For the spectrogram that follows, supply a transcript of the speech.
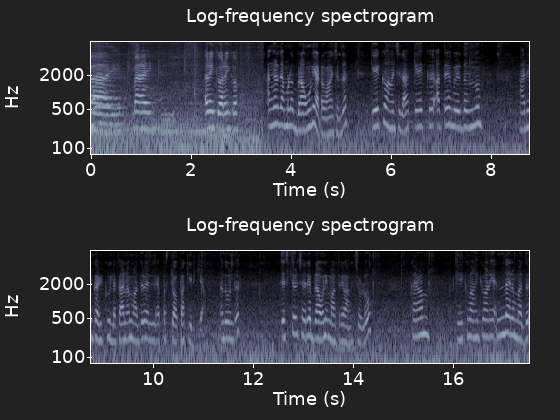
ബൈ ബൈ ഇറങ്ങിക്കോ ഇറങ്ങിക്കോ. അങ്ങനെ നമ്മൾ ബ്രൗണി ആട്ടോ വാങ്ങിച്ചത്. കേക്ക് വാങ്ങിച്ചില്ല. കേക്ക് അത്രയും വലുതൊന്നും ആരും കഴിക്കൂല. കാരണം മധുരം എല്ലാം ഇപ്പോൾ സ്റ്റോപ്പാക്കിയിരിക്കുക അതുകൊണ്ട് ജസ്റ്റ് ഒരു ചെറിയ ബ്രൗണി മാത്രമേ വാങ്ങിച്ചുള്ളൂ. കാരണം കേക്ക് വാങ്ങിക്കുവാണെങ്കിൽ എന്തായാലും അത്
